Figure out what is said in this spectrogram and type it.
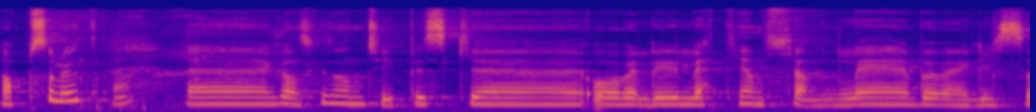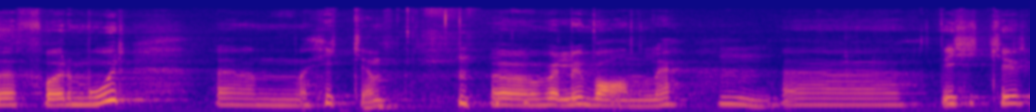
Absolutt. Eh, ganske sånn typisk eh, og veldig lett gjenkjennelig bevegelse for mor. Den hikken. Veldig vanlig. Mm. de hikker,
